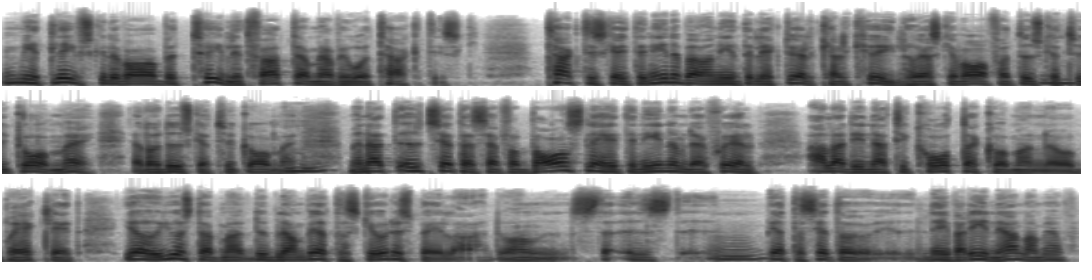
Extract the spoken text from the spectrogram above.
mitt liv skulle vara betydligt fattigare om jag vore taktisk. Taktiskheten innebär en intellektuell kalkyl hur jag ska vara för att du ska Mm. tycka om mig. Eller du ska tycka om mig. Men att utsätta sig för barnsligheten inom dig själv, alla dina tillkortakommanden och bräcklighet, gör just att man, du blir en bättre skådespelare. Du har en st- st- Mm. bättre sätt att leva in i andra människor.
